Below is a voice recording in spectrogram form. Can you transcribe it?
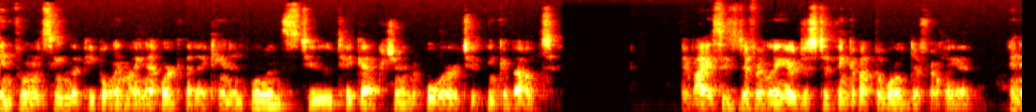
influencing the people in my network that I can influence to take action or to think about their biases differently or just to think about the world differently and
